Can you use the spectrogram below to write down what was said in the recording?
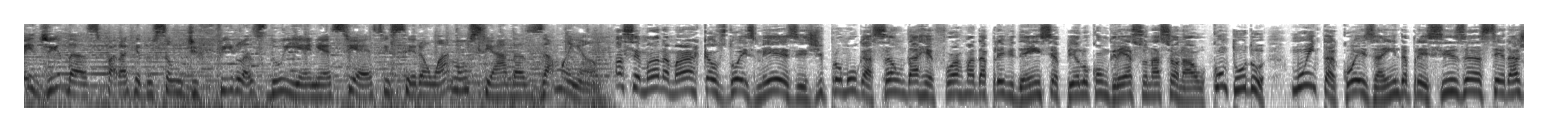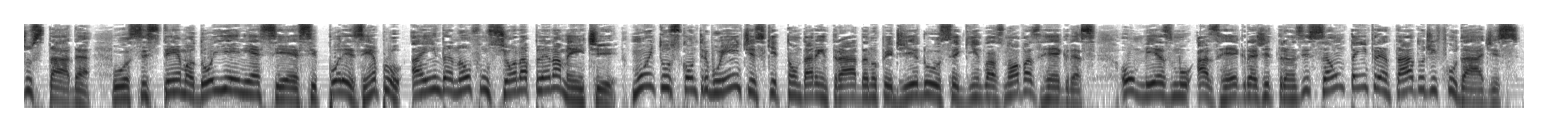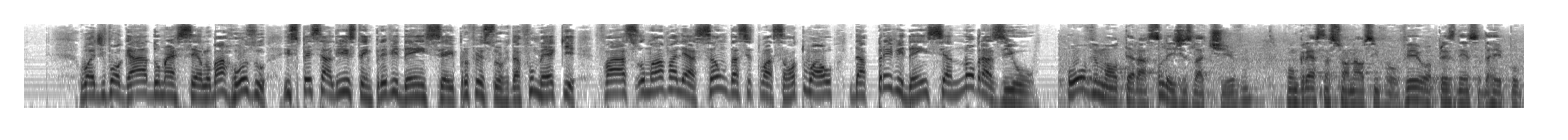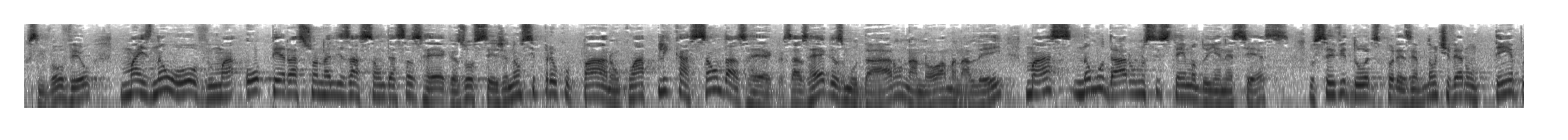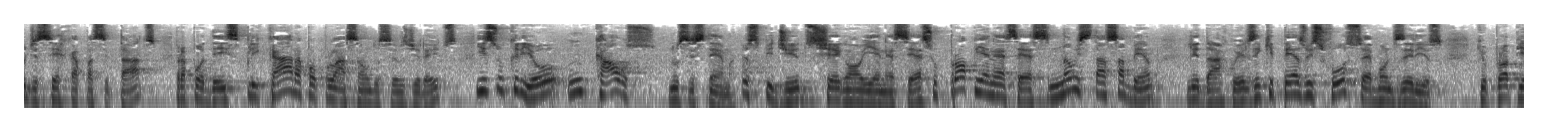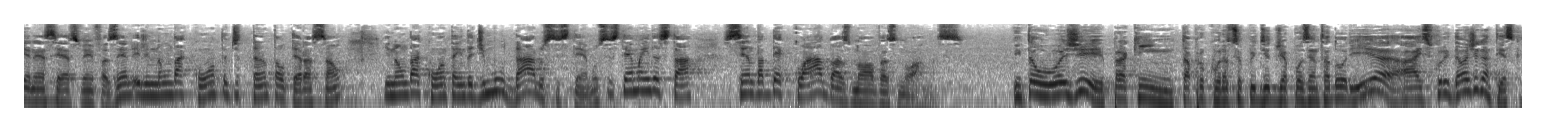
Medidas para redução de filas do INSS serão anunciadas amanhã. A semana marca os dois meses de promulgação da reforma da Previdência pelo Congresso Nacional. Contudo, muita coisa ainda precisa ser ajustada. O sistema do INSS, por exemplo, ainda não funciona plenamente. Muitos contribuintes que estão dar entrada no pedido seguindo as novas regras, ou mesmo as regras de transição, têm enfrentado dificuldades. O advogado Marcelo Barroso, especialista em previdência e professor da FUMEC, faz uma avaliação da situação atual da previdência no Brasil. Houve uma alteração legislativa, o Congresso Nacional se envolveu, a Presidência da República se envolveu, mas não houve uma operacionalização dessas regras, ou seja, não se preocuparam com a aplicação das regras. As regras mudaram na norma, na lei, mas não mudaram no sistema do INSS. Os servidores, por exemplo, não tiveram tempo de ser capacitados para poder explicar à população dos seus direitos. Isso criou um caos no sistema. Os pedidos chegam ao INSS, o próprio INSS não está sabendo lidar com eles. Em que pesa o esforço, é bom dizer isso, que o próprio INSS vem fazendo, ele não dá conta de tanta alteração e não dá conta ainda de mudar o sistema. O sistema ainda está sendo adequado às novas normas. Então hoje, para quem está procurando seu pedido de aposentadoria, a escuridão é gigantesca.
